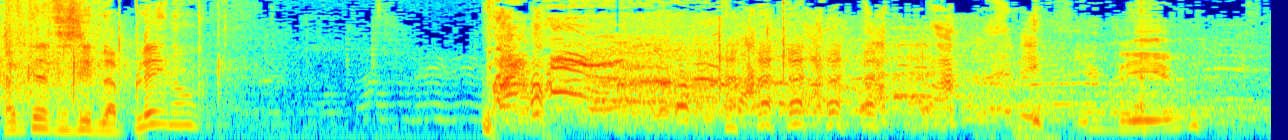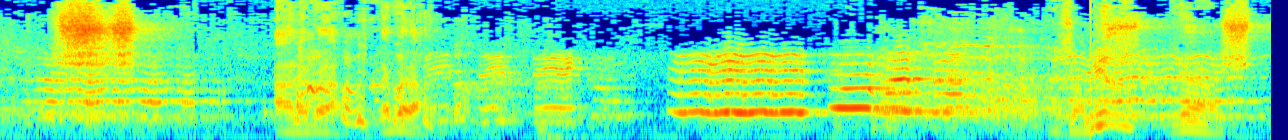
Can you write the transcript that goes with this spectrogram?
On va peut-être essayer de l'appeler, non Elle est sublime. Ah, la voilà, la chut.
